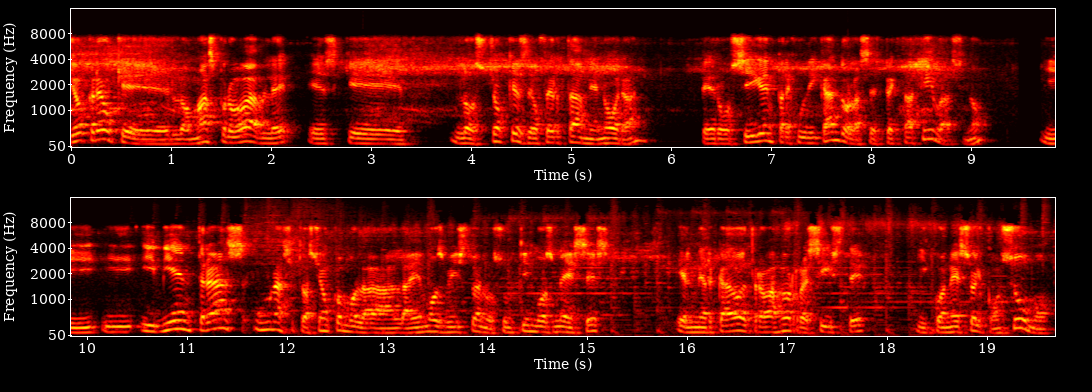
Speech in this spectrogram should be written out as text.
Yo creo que lo más probable es que los choques de oferta menoran, pero siguen perjudicando las expectativas, ¿no? Y, y, y mientras una situación como la, la hemos visto en los últimos meses, el mercado de trabajo resiste y con eso el consumo.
